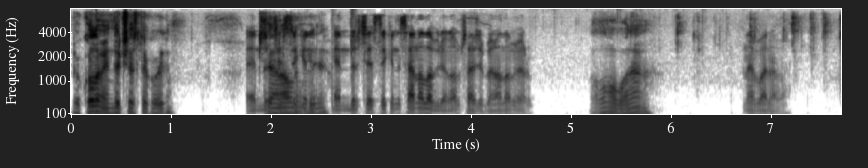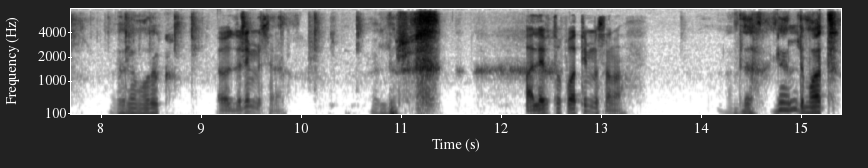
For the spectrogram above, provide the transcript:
Yok oğlum Ender Chest'e koydum. Ender Sen aldın Chest'tekini, geliyor. Ender Chest'tekini sen alabiliyorsun oğlum sadece ben alamıyorum. Alma bana ne? Ne bana ne? Öyle moruk. Öldüreyim mi seni? Öldür. Alev topu atayım mı sana? Hadi geldim at.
